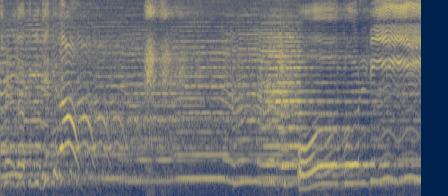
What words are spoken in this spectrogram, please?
ছেড়ে দাও তুমি যেতে দাও। ও বলি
